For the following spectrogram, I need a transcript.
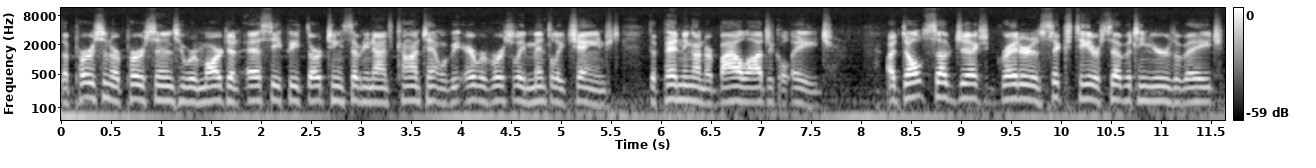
the person or persons who were marked on SCP-1379's content will be irreversibly mentally changed, depending on their biological age. Adult subjects greater than 16 or 17 years of age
